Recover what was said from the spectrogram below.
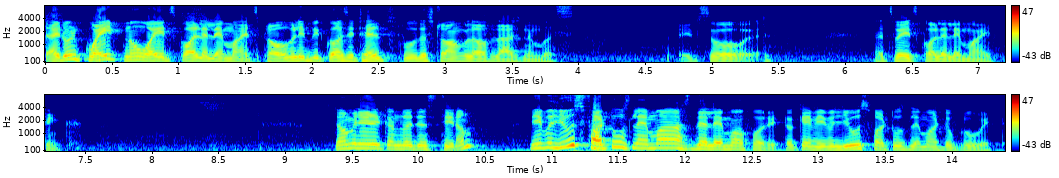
I do not quite know why it is called a lemma it is probably because it helps prove the strong law of large numbers right. So, that is why it is called a lemma I think. Dominated convergence theorem we will use Fatou's lemma as the lemma for it okay we will use Fatou's lemma to prove it.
